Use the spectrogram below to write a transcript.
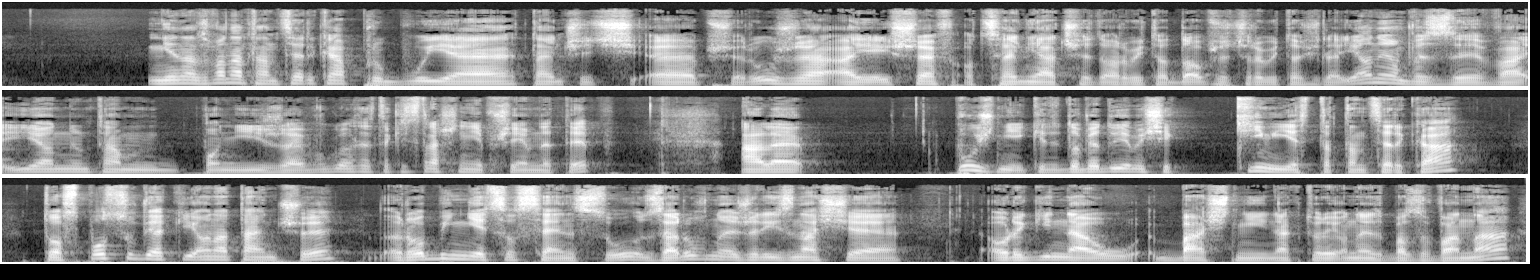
nienazwana tancerka próbuje tańczyć e, przy róże, a jej szef ocenia, czy to robi to dobrze, czy robi to źle. I on ją wyzywa, i on ją tam poniża. W ogóle to jest taki strasznie nieprzyjemny typ. Ale później, kiedy dowiadujemy się, kim jest ta tancerka, to sposób, w jaki ona tańczy, robi nieco sensu, zarówno jeżeli zna się oryginał baśni, na której ona jest bazowana,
